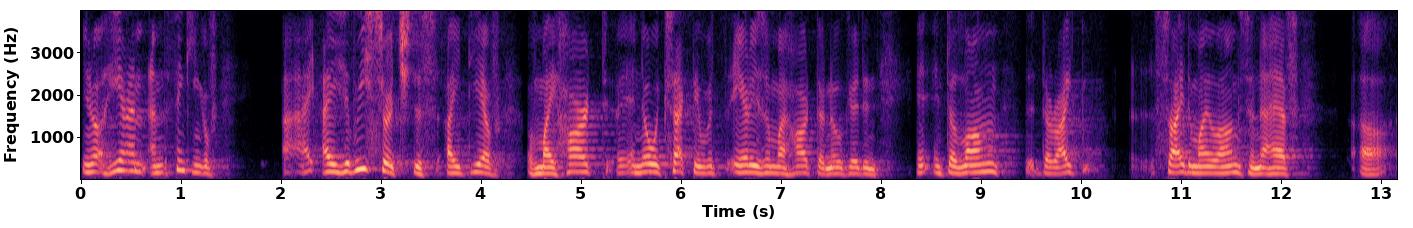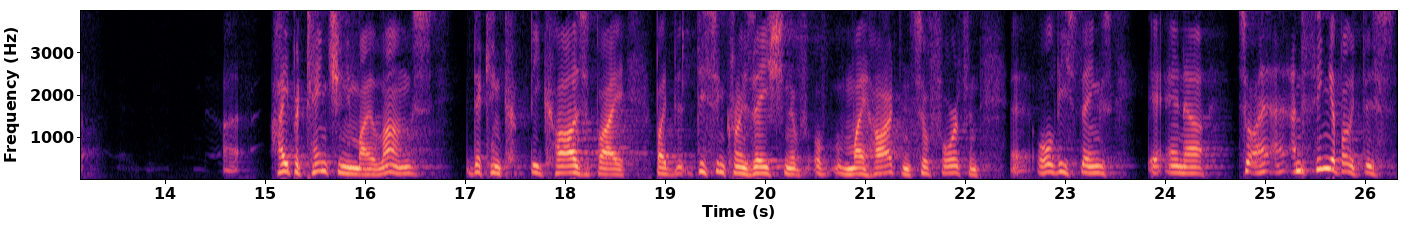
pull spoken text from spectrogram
you know, here I'm, I'm thinking of, I, I researched this idea of of my heart. I know exactly what areas of my heart are no good. And, and the lung, the right side of my lungs, and I have uh, uh, hypertension in my lungs that can be caused by, by the desynchronization of, of my heart and so forth, and uh, all these things. And uh, so I, I'm thinking about this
